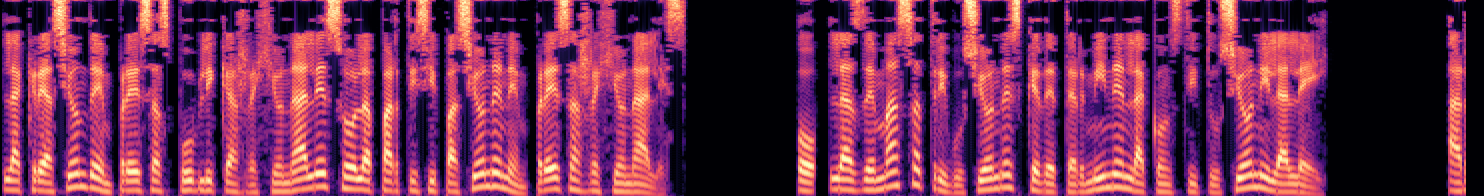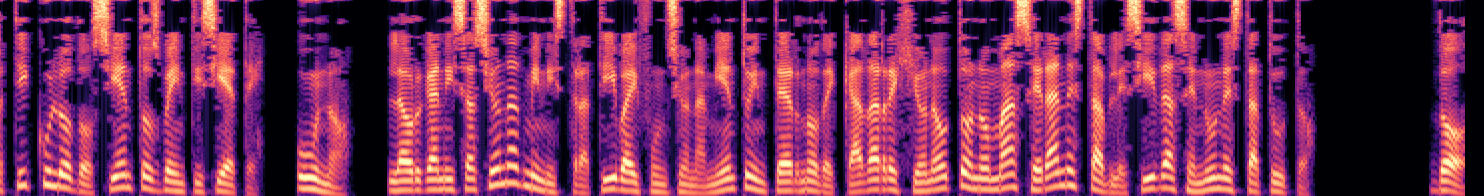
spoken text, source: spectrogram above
la creación de empresas públicas regionales o la participación en empresas regionales o las demás atribuciones que determinen la Constitución y la ley. Artículo 227. 1. La organización administrativa y funcionamiento interno de cada región autónoma serán establecidas en un estatuto. 2.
